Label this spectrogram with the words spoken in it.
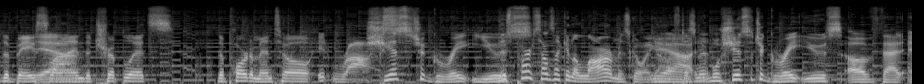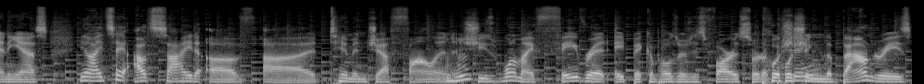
The bass line, the triplets, the portamento. It rocks. She has such a great use. this part sounds like an alarm is going yeah, off, doesn't it? well, she has such a great use of that NES. You know, I'd say outside of uh, Tim and Jeff Follin, she's one of my favorite 8-bit composers as far as sort of Pushing? pushing, the boundaries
